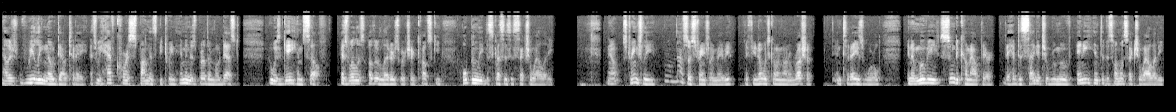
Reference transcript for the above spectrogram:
Now, there's really no doubt today, as we have correspondence between him and his brother Modest, who was gay himself, as well as other letters where Tchaikovsky openly discusses his sexuality. Now, strangely, well, not so strangely maybe, if you know what's going on in Russia in today's world, in a movie soon to come out there, they have decided to remove any hint of his homosexuality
